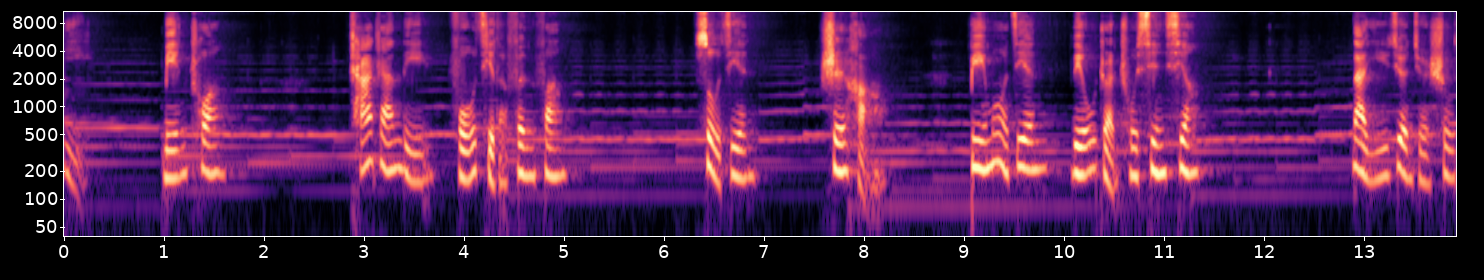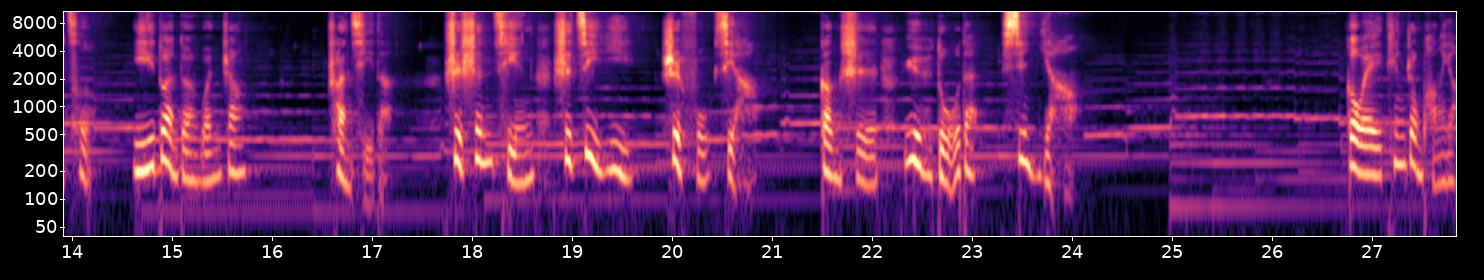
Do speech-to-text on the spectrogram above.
椅，明窗，茶盏里浮起的芬芳。素笺，诗行，笔墨间流转出馨香。那一卷卷书册，一段段文章，串起的，是深情，是记忆，是浮想，更是阅读的信仰。各位听众朋友，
